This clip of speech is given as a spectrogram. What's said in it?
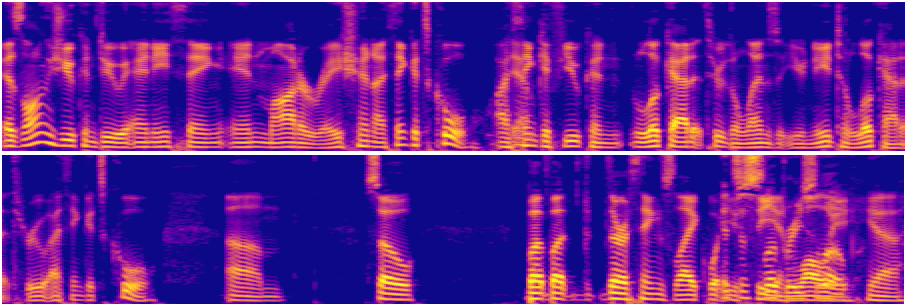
as long as you can do anything in moderation, I think it's cool. I Yeah. think if you can look at it through the lens that you need to look at it through, I think it's cool. Um, so, but but there are things like what It's you see in Wall-E, slope. yeah.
